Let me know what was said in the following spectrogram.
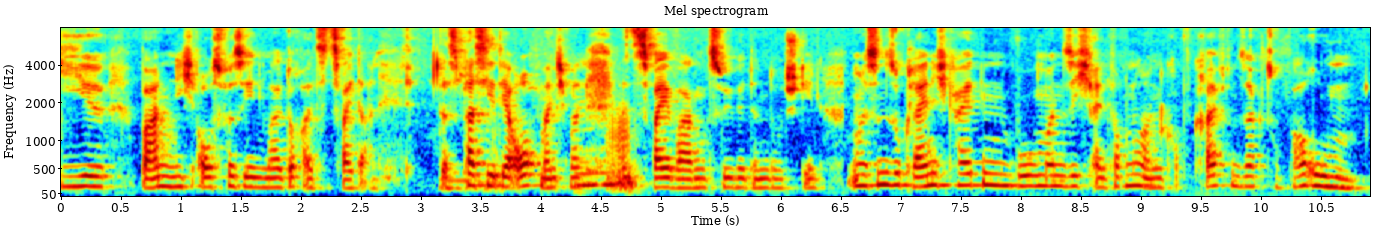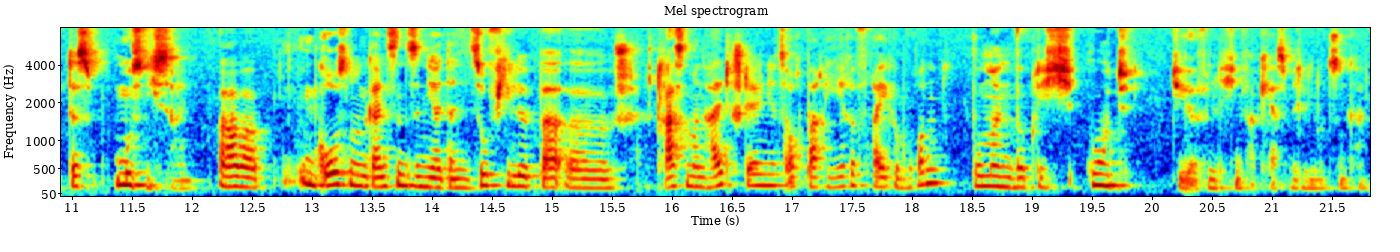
die Bahn nicht aus Versehen mal doch als zweite anhält. Das passiert ja auch manchmal, mhm. dass zwei Wagenzüge dann dort stehen. Und es sind so Kleinigkeiten, wo man sich einfach nur an den Kopf greift und sagt, so, warum? Das muss nicht sein. Aber im Großen und Ganzen sind ja dann so viele ba äh, Straßenbahnhaltestellen jetzt auch barrierefrei geworden, wo man wirklich gut die öffentlichen Verkehrsmittel nutzen kann.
